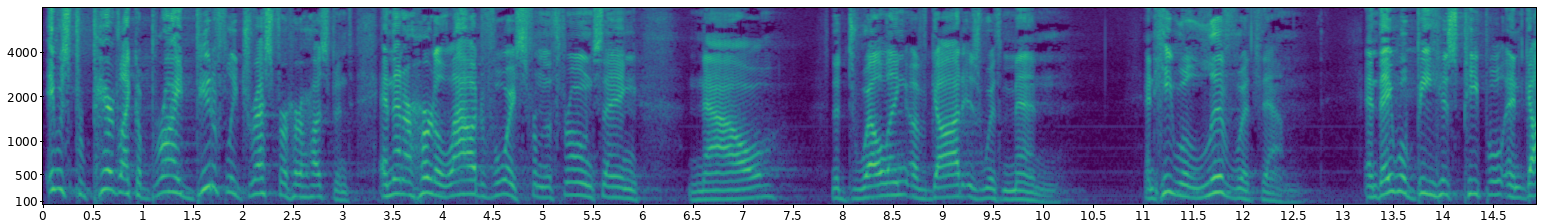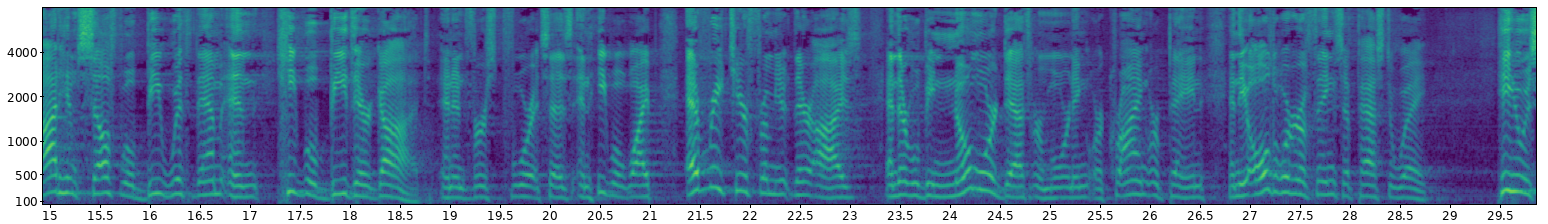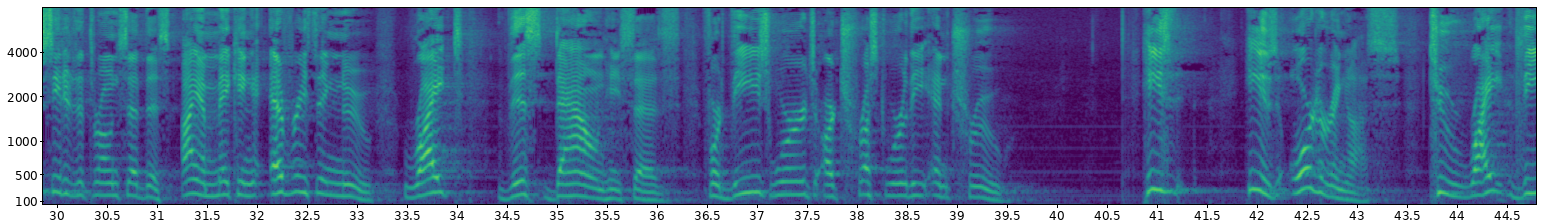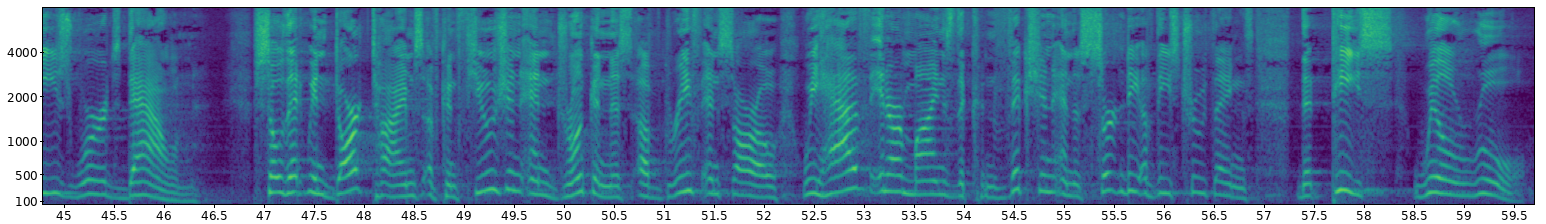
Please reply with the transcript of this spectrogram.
it was prepared like a bride, beautifully dressed for her husband. And then I heard a loud voice from the throne saying, Now the dwelling of God is with men, and he will live with them. And they will be his people, and God himself will be with them, and he will be their God. And in verse 4 it says, And he will wipe every tear from their eyes, and there will be no more death or mourning or crying or pain, and the old order of things have passed away. He who is seated at the throne said this I am making everything new. Write this down, he says, for these words are trustworthy and true. He's, he is ordering us to write these words down so that in dark times of confusion and drunkenness, of grief and sorrow, we have in our minds the conviction and the certainty of these true things that peace will rule.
